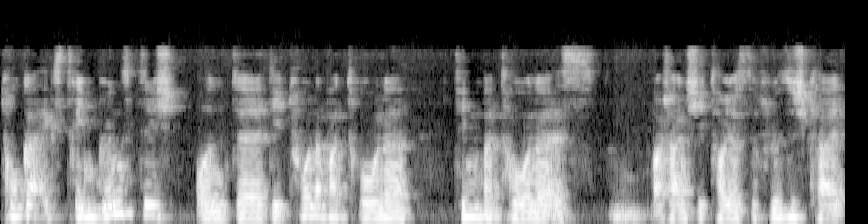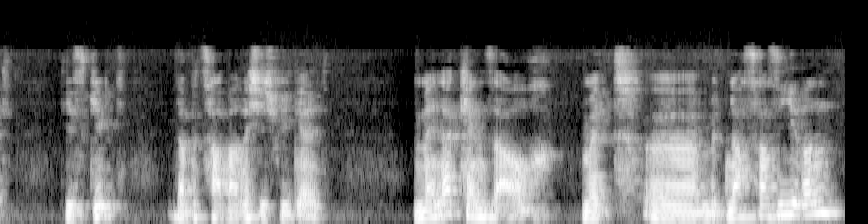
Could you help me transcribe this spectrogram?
Drucker extrem günstig und äh, die Tonerpatrone, Tintenpatrone ist wahrscheinlich die teuerste Flüssigkeit, die es gibt. Da bezahlt man richtig viel Geld. Männer kennen es auch mit, äh, mit Nassrasierern.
